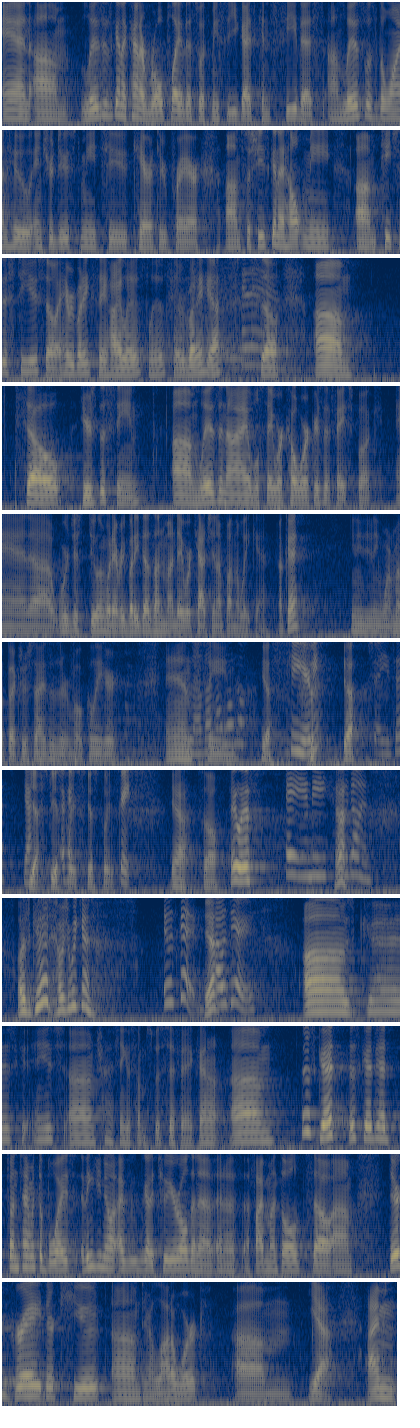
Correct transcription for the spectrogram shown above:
And um, Liz is going to kind of role play this with me so you guys can see this. Um, Liz was the one who introduced me to care through prayer. Um, so she's going to help me um, teach this to you. So, hey, everybody, say hi, Liz. Liz, everybody, yeah? Hello. So, um, so here's the scene. Um, Liz and I will say we're coworkers at Facebook, and uh, we're just doing what everybody does on Monday. We're catching up on the weekend, okay? You need any warm up exercises or vocally or and scene. Yes. Can you hear me? yeah. Should I use this? Yeah. Yes, yes, Okay. please. Yes, please. Great. Yeah. So, hey, Liz. Hey, Andy. Yeah. How's it going? Oh, it was good. How was your weekend? It was good. Yeah. How was yours? Uh, it was good. It was good. It's, uh, I'm trying to think of something specific. I don't. Um, it was good. It was good. We had fun time with the boys. I think you know I, we've got a two-year-old and a and a, a five-month-old. So um, they're great. They're cute. Um, they're a lot of work. Um, yeah, I'm.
